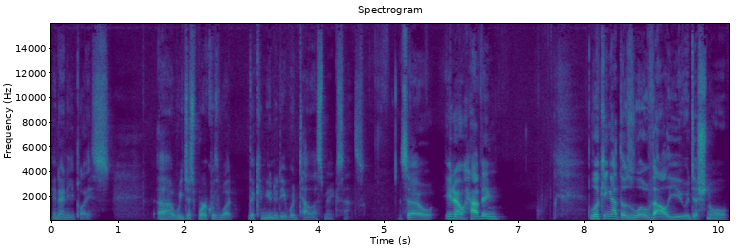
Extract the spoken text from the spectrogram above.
in any place. Uh, we just work with what the community would tell us makes sense. So you know, having looking at those low value additional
